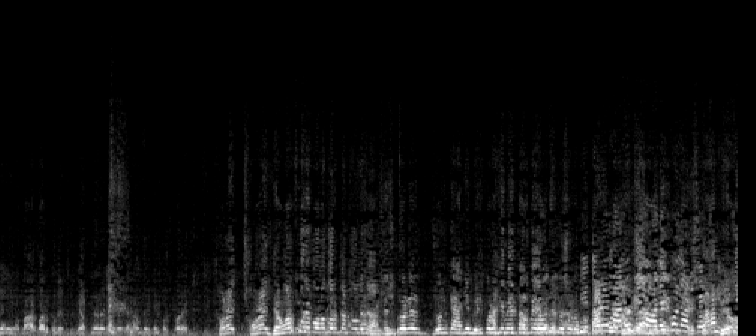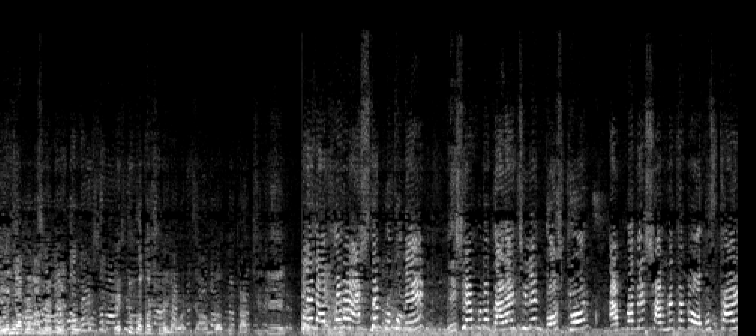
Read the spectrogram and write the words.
জানি না। বারবার বলেছি যে আপনারা চলে যান দেওয়ার পরে দরকার চলে যান। ভিতরের জনকে আগে বের করে তারপরে একটু কথা শুনে নেওয়ার আমরা তো চাচ্ছি যে বলেন, আপনারা আসছেন প্রথমে এসে আপনারা দাঁড়ায় ছিলেন দশ জন আপনাদের সামনে থাকা অবস্থায়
